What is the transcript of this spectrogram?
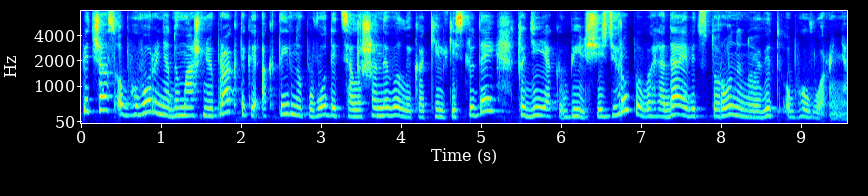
Під час обговорення домашньої практики активно поводиться лише невелика кількість людей, тоді як більшість групи виглядає відстороненою від обговорення.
